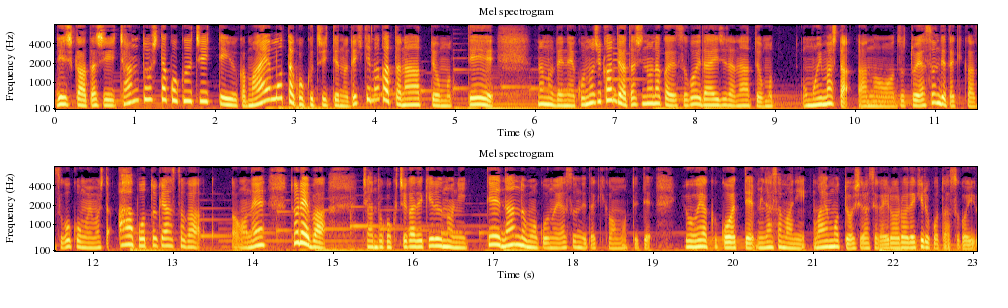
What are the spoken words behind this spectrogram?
でしか私、ちゃんとした告知っていうか、前もった告知っていうのできてなかったなって思って、なのでね、この時間で私の中ですごい大事だなって思思いました。あの、ずっと休んでた期間すごく思いました。ああ、ポッドキャストが、をね、取れば、ちゃんと告知ができるのにって何度もこの休んでた期間を持ってて、ようやくこうやって皆様に前もってお知らせがいろいろできることはすごい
